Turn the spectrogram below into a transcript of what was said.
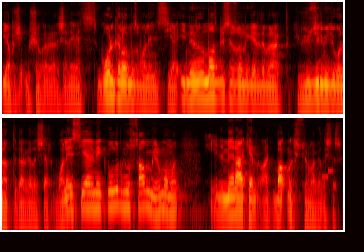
Yapacak bir şey yok arkadaşlar. Evet. Gol kralımız Valencia. İnanılmaz bir sezonu geride bıraktık. 127 gol attık arkadaşlar. Valencia emekli olur mu sanmıyorum ama yine meraken bakmak istiyorum arkadaşlar.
